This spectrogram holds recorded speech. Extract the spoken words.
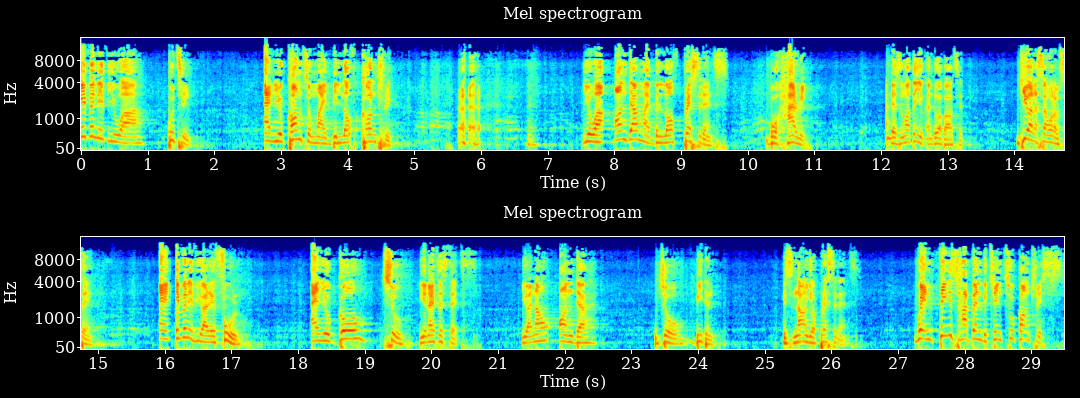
even if you are Putin, and you come to my beloved country, you are under my beloved president, Buhari. And there's nothing you can do about it. Do you understand what I'm saying? And even if you are a fool and you go to United States, you are now under Joe Biden. He's now your president. When things happen between two countries,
